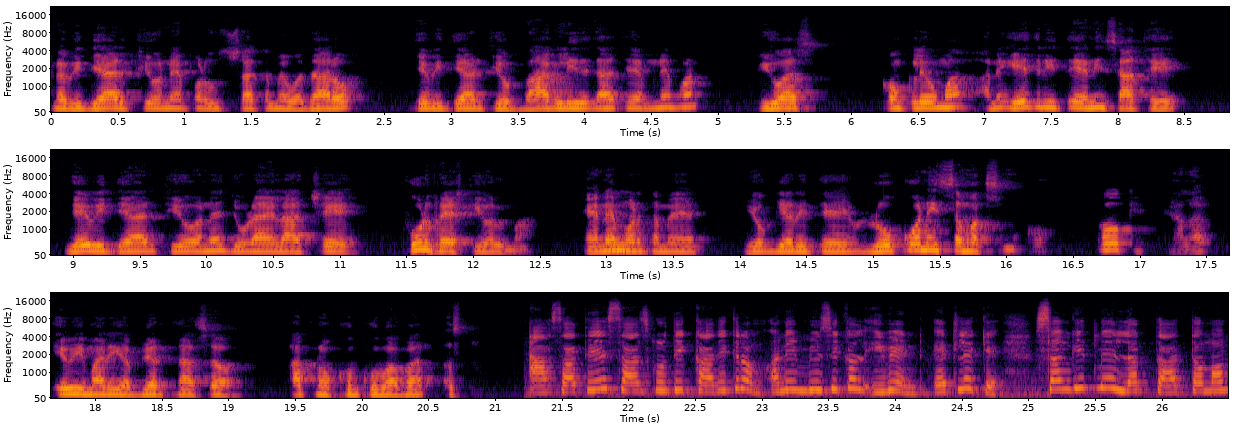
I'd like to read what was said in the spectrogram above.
અને વિદ્યાર્થીઓને પણ ઉત્સાહ તમે વધારો. જે વિદ્યાર્થીઓ ભાગ લીધા છે એમને પણ યુવા કોન્કલેવમાં અને એ જ રીતે એની સાથે જે વિદ્યાર્થીઓને જોડાયેલા છે ફૂડ ફેસ્ટિવલમાં એને પણ તમે યોગ્ય રીતે લોકોની સમક્ષ મૂકો. ઓકે ખ્યાલ એવી મારી અભ્યર્થના સહ આપનો ખૂબ ખૂબ આભાર. અસ્તુ. આ સાથે સાંસ્કૃતિક કાર્યક્રમ અને મ્યુઝિકલ ઇવેન્ટ એટલે કે સંગીતને લગતા તમામ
